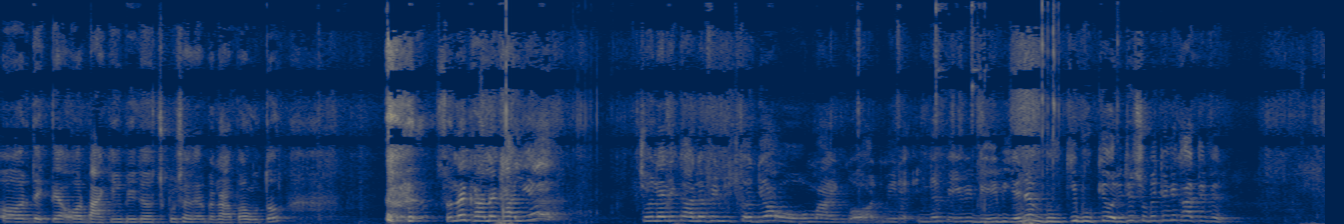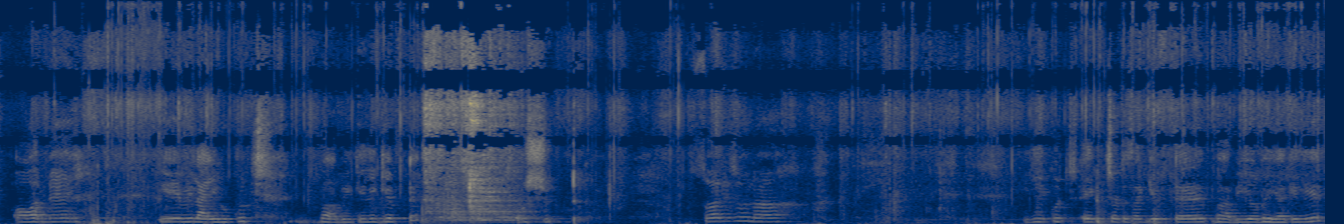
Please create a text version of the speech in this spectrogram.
और देखते हैं और बाकी भी कुछ कुछ अगर बना पाऊँ तो। सुना, खाना खा लिया? चोला ने खाना फिनिश कर दिया? ओ माय गॉड मेरा इतना बेबी बेबी है ना, भूखी भूखी हो रही थी, सुबह क्यों नहीं खाती फिर? और मैं ये भी लाई हूँ कुछ भाभी के लिए गिफ्ट ओ शिट सॉरी सोना। ये कुछ एक छोटा सा गिफ्ट है भाभी और भैया के लिए।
